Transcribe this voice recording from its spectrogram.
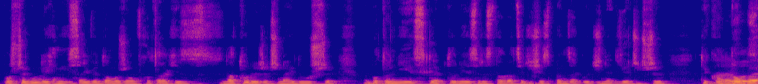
w poszczególnych miejscach. Wiadomo, że on w hotelach jest z natury rzeczy najdłuższy, no bo to nie jest sklep, to nie jest restauracja, gdzie się spędza godzinę, dwie czy trzy, tylko Ale dobę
